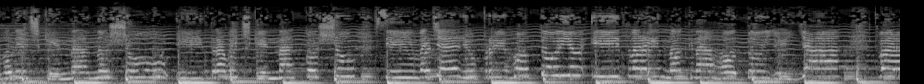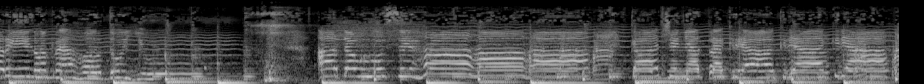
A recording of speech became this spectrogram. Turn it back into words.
Я водички наношу і травички накошу, всім вечерю приготую і тваринок нагодую. Я, тваринок нагодую. А там гуси га-га-га, каченята кря-кря-кря,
